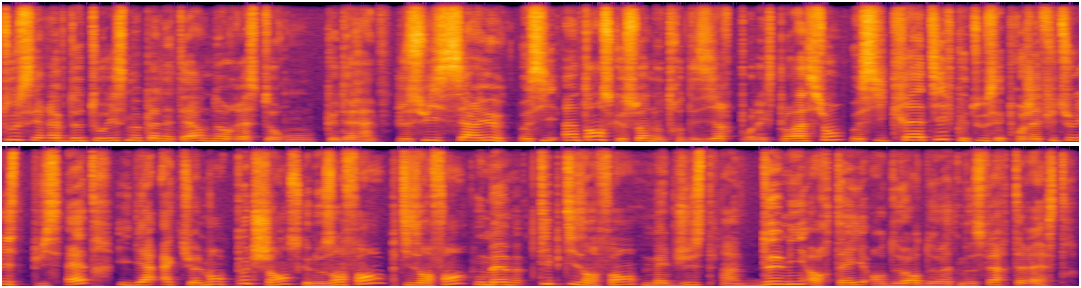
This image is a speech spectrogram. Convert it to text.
tous ces rêves de tourisme planétaire ne resteront que des rêves. Je suis sérieux. Aussi intense que soit notre désir pour l'exploration, aussi créatif que tous ces projets futuristes puissent être, il y a actuellement peu de chances que nos enfants, petits-enfants, ou même petits-petits-enfants mettent juste un demi-orteil en dehors de l'atmosphère terrestre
